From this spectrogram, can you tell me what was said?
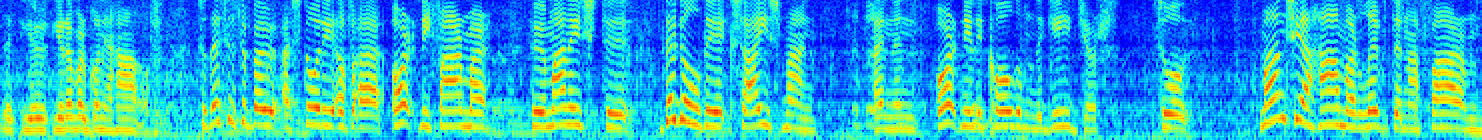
that you're, you're ever going to have. So this is about a story of an Orkney farmer who managed to diddle the excise man, and in Orkney they call them the gaugers. So Mansia Hammer lived in a farm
